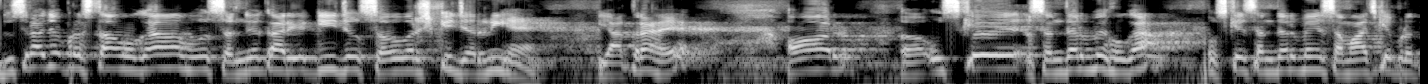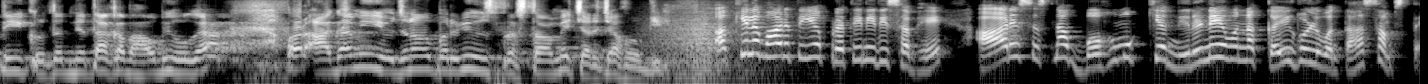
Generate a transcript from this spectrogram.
दूसरा जो प्रस्ताव होगा वो संघ कार्य की जो सौ वर्ष की जर्नी है यात्रा है और उसके संदर्भ में होगा उसके संदर्भ में समाज के प्रति कृतज्ञता का भाव भी होगा और आगामी योजनाओं पर भी उस प्रस्ताव में चर्चा होगी अखिल भारतीय प्रतिनिधि सभे आर एस एस न बहुमुख्य निर्णय कईगढ़ संस्थे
